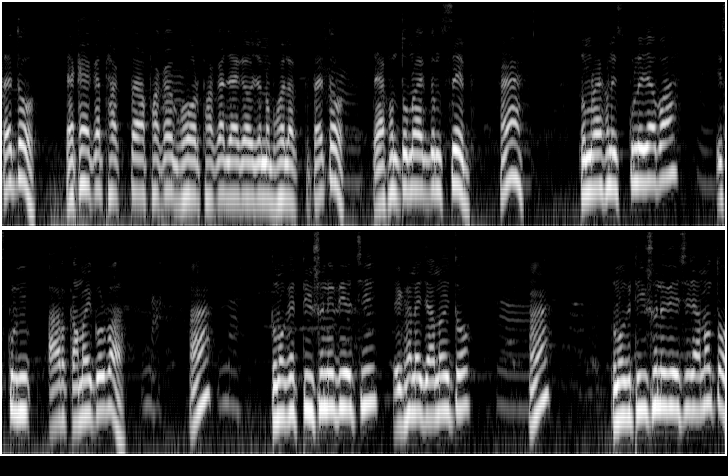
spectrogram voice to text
তাই তো? একা একা থাকতা ফাঁকা ঘর ফাঁকা জায়গা ওই জন্য ভয় লাগতো তাই তো? তো এখন তোমরা একদম সেভ হ্যাঁ? তোমরা এখন স্কুলে যাবা? স্কুল আর কামাই করবা? হ্যাঁ? তোমাকে টিউশনি দিয়েছি এখানে জানোই তো হ্যাঁ। তোমাকে টিউশনি দিয়েছি জানো তো?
